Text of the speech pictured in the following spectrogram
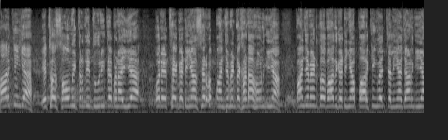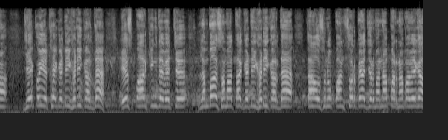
ਪਾਰਕਿੰਗ ਹੈ। ਇੱਥੋਂ 100 ਮੀਟਰ ਦੀ ਦੂਰੀ ਤੇ ਬਣਾਈ ਹੈ ਔਰ ਇੱਥੇ ਗੱਡੀਆਂ ਸਿਰਫ 5 ਮਿੰਟ ਖੜਾ ਹੋਣਗੀਆਂ। 5 ਮਿੰਟ ਤੋਂ ਬਾਅਦ ਗੱਡੀਆਂ ਪਾਰਕਿੰਗ ਵਿੱਚ ਚਲੀਆਂ ਜਾਣਗੀਆਂ। ਜੇ ਕੋਈ ਇੱਥੇ ਗੱਡੀ ਖੜੀ ਕਰਦਾ ਇਸ ਪਾਰਕਿੰਗ ਦੇ ਵਿੱਚ ਲੰਬਾ ਸਮਾਂ ਤੱਕ ਗੱਡੀ ਖੜੀ ਕਰਦਾ ਤਾਂ ਉਸ ਨੂੰ 500 ਰੁਪਏ ਜੁਰਮਾਨਾ ਭਰਨਾ ਪਵੇਗਾ।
